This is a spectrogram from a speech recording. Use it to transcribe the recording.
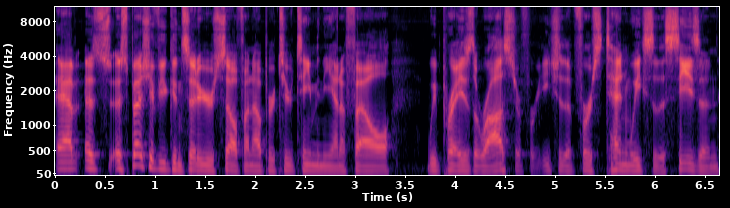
if- as- especially if you consider yourself an upper tier team in the NFL, we praise the roster for each of the first 10 weeks of the season.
